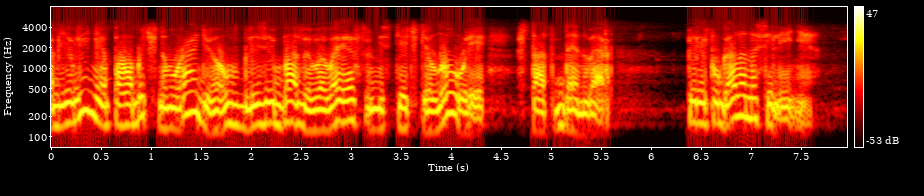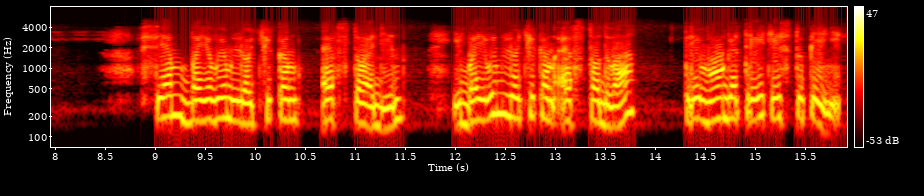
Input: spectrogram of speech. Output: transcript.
Объявление по обычному радио вблизи базы ВВС в местечке Лоури, штат Денвер, перепугало население. Всем боевым летчикам F-101 и боевым летчикам F-102 тревога третьей ступени.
